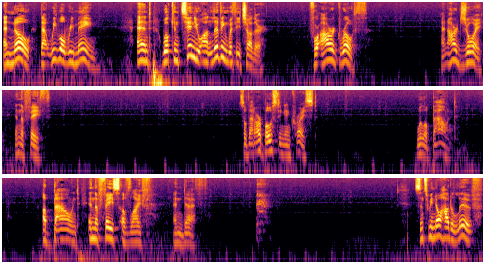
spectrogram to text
and know that we will remain and will continue on living with each other for our growth and our joy in the faith. so that our boasting in Christ will abound. Abound in the face of life and death. Since we know how to live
